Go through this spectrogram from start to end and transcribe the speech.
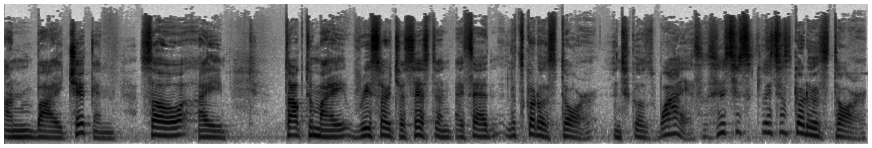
and buy chicken. So I talked to my research assistant. I said, let's go to a store. And she goes, why? I said, let's just, let's just go to a store.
